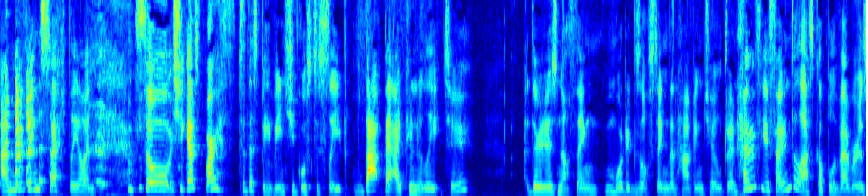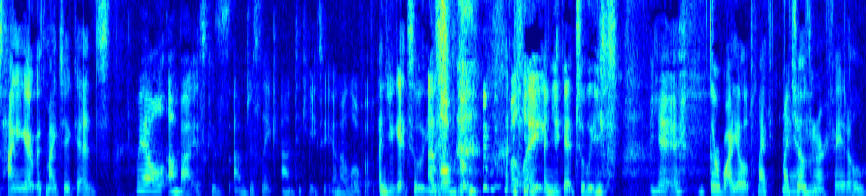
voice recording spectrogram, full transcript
I'm moving swiftly on. So she gives birth to this baby and she goes to sleep. That bit I can relate to. There is nothing more exhausting than having children. How have you found the last couple of hours hanging out with my two kids? Well, I'm biased because I'm just like Auntie Katie and I love it. And you get to leave. I love them, but like, and you get to leave. yeah, They're wild. My my children Um, are feral.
